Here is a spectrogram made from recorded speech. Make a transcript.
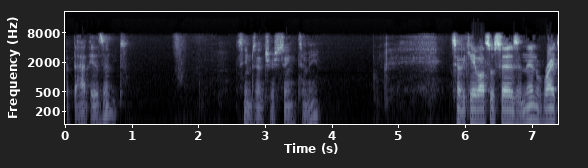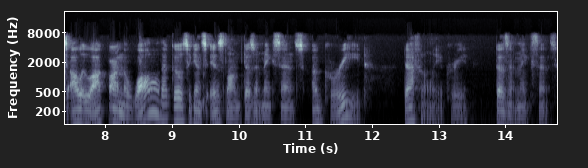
but that isn't. Seems interesting to me. The cave also says, and then writes Allahu Akbar on the wall. That goes against Islam. Doesn't make sense. Agreed. Definitely agreed. Doesn't make sense.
